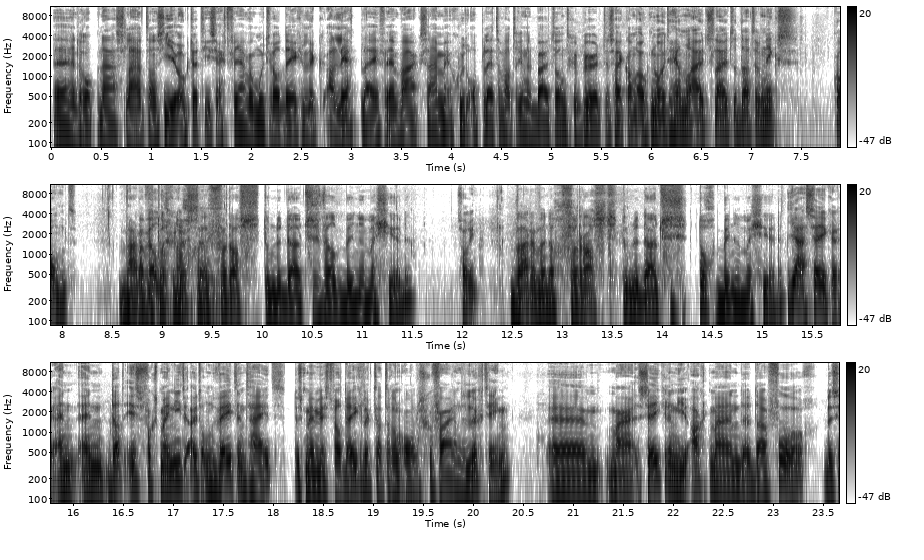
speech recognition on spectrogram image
uh, erop naslaat, dan zie je ook dat hij zegt van ja, we moeten wel degelijk alert blijven en waakzaam en goed opletten wat er in het buitenland gebeurt. Dus hij kan ook nooit helemaal uitsluiten dat er niks komt. Waren we toch nog verrast toen de Duitsers wel binnen marcheerden? Sorry? Waren we nog verrast toen de Duitsers toch binnen marcheerden? Ja, zeker. En, en dat is volgens mij niet uit onwetendheid. Dus men wist wel degelijk dat er een oorlogsgevaar in de lucht hing. Um, maar zeker in die acht maanden daarvoor, dus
